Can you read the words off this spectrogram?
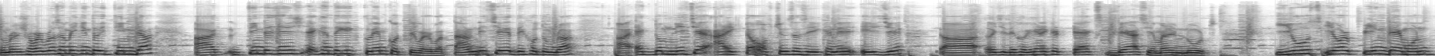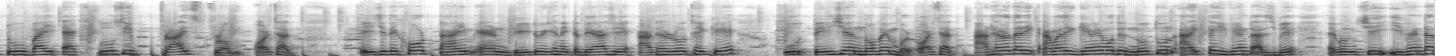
তোমরা সবার প্রথমে কিন্তু এই তিনটা আর তিনটা জিনিস এখান থেকে ক্লেম করতে পারবা তার নিচে দেখো তোমরা একদম নিচে আরেকটা অপশনস আছে এখানে, এই যে ওই যে দেখো, এখানে একটা ট্যাক্স দেয়া আছে মানে notes use your pink diamond to buy exclusive price from অর্থাৎ এই যে দেখো টাইম অ্যান্ড ডেটও এখানে একটা দেওয়া আছে, আঠারো থেকে উ- তেইশে নভেম্বর, অর্থাৎ আঠারো তারিখ আমাদের গেমের মধ্যে নতুন আরেকটা ইভেন্ট আসবে এবং সেই ইভেন্টটা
